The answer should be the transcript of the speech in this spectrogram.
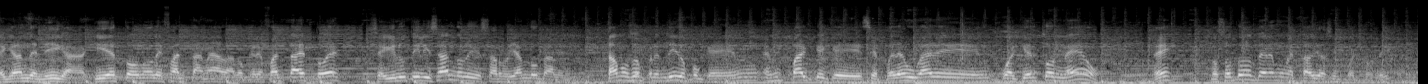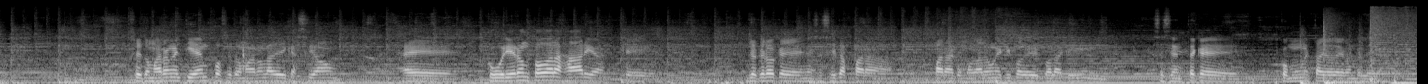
es Grandes Ligas. Aquí esto no le falta nada. Lo que le falta a esto es seguir utilizándolo y desarrollando talento. Estamos sorprendidos porque es un, parque que se puede jugar en cualquier torneo. ¿eh? Nosotros no tenemos un estadio así en Puerto Rico. Se tomaron el tiempo, se tomaron la dedicación, eh, cubrieron todas las áreas que yo creo que necesitas para, para acomodar un equipo de béisbol aquí y se siente que como un estadio de grandes ligas.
